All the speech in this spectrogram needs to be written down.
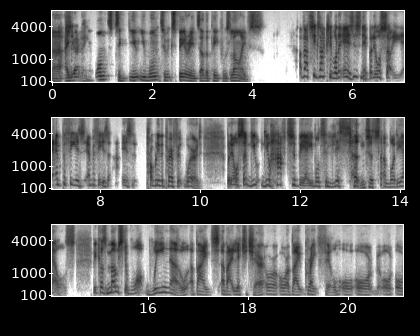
uh, and you actually want to you you want to experience other people's lives that's exactly what it is, isn't it? But also empathy is empathy is is probably the perfect word. But also you you have to be able to listen to somebody else because most of what we know about about literature or or about great film or or or, or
